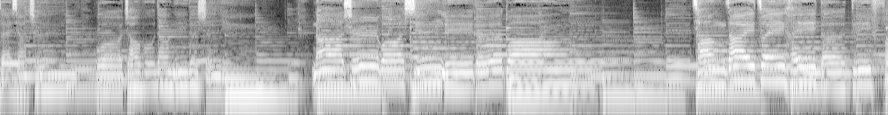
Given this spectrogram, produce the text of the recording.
在下沉，我找不到你的身影。那是我心里的光，藏在最黑的地方。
